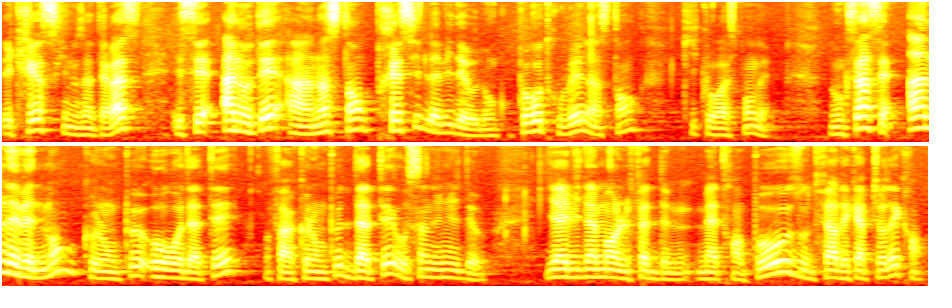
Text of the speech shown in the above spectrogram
écrire ce qui nous intéresse, et c'est annoté à un instant précis de la vidéo. Donc, on peut retrouver l'instant qui correspondait. Donc ça, c'est un événement que l'on peut horodater, enfin, que l'on peut dater au sein d'une vidéo. Il y a évidemment le fait de mettre en pause ou de faire des captures d'écran.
